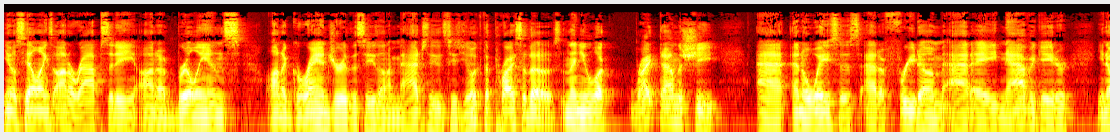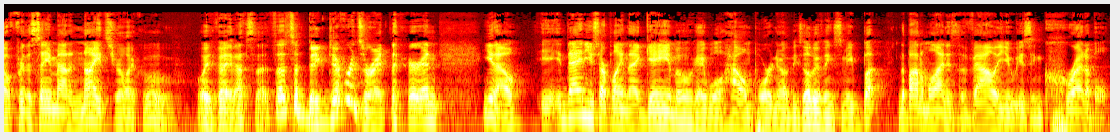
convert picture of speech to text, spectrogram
you know, sailings on a Rhapsody, on a Brilliance, on a Grandeur of the Seas, on a Majesty of the Seas. You look at the price of those, and then you look right down the sheet at an Oasis, at a Freedom, at a Navigator. You know, for the same amount of nights, you're like, ooh, wait, that's that's, that's a big difference right there. And you know, then you start playing that game of okay, well, how important are these other things to me? But the bottom line is the value is incredible.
